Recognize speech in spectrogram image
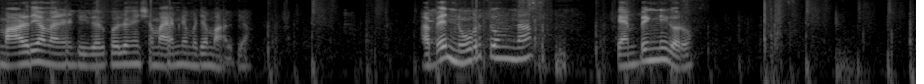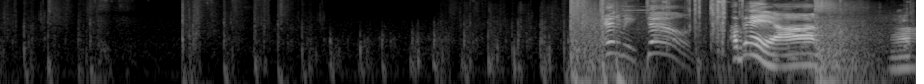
मार दिया मैंने डीजल को लेकिन शमाइम ने मुझे मार दिया। अबे नूर तुम ना कैंपिंग नहीं करो। Enemy down! अबे यार हाँ।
